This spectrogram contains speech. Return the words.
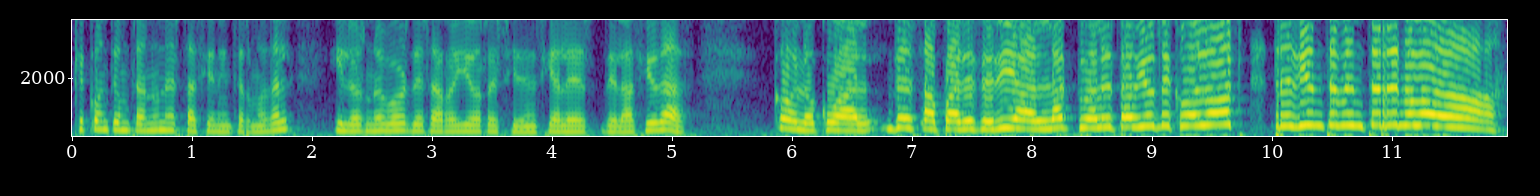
que contemplan una estación intermodal y los nuevos desarrollos residenciales de la ciudad. Con lo cual desaparecería la actual estación de Colón recientemente renovada.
